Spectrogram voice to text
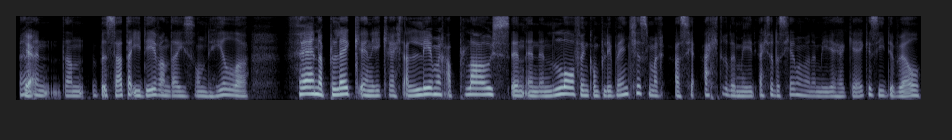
Ja. En dan bestaat dat idee van dat is zo'n heel fijne plek en je krijgt alleen maar applaus en, en, en love en complimentjes. Maar als je achter de, media, achter de schermen van de media gaat kijken, zie je wel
